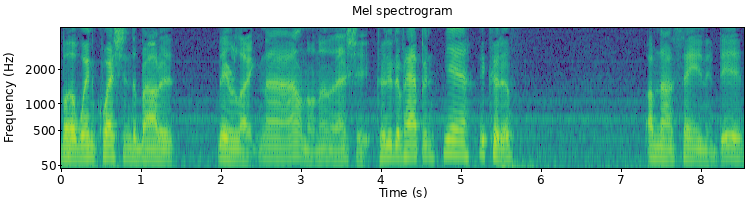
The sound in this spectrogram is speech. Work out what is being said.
But when questioned about it, they were like, nah, I don't know none of that shit. Could it have happened? Yeah, it could have. I'm not saying it did.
